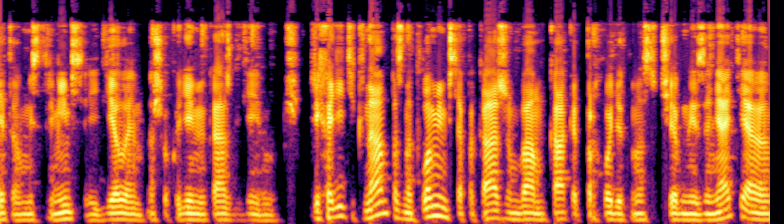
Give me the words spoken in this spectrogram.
этого мы стремимся и делаем нашу академию каждый день лучше. Приходите к нам, познакомимся, покажем вам, как это проходит у нас учебные занятия.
